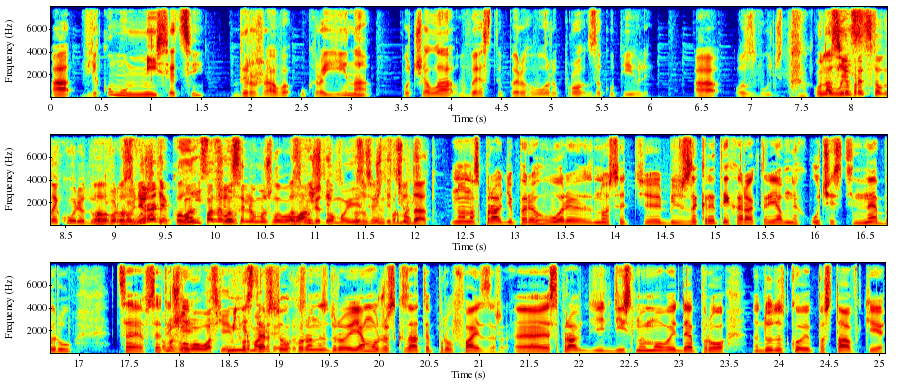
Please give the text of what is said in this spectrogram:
А в якому місяці держава Україна почала вести переговори про закупівлі? А озвучте У нас є представник уряду в Верховній Раді. Колись пане цю- Василю, можливо, вам відомо є ця цю дату. Ну насправді переговори носять е, більш закритий характер. Я в них участі не беру. Це все таки можливо, у вас є Міністерство охорони здоров'я. Я можу сказати про Pfizer. Е, Справді дійсно мова йде про додаткові поставки,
